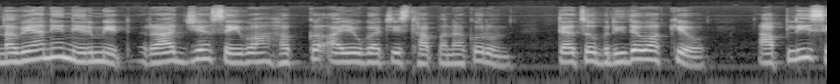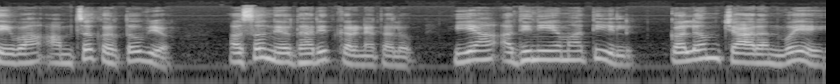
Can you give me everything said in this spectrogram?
नव्याने निर्मित राज्य सेवा हक्क आयोगाची स्थापना करून त्याचं ब्रीदवाक्य आपली सेवा आमचं कर्तव्य असं निर्धारित करण्यात आलं. या अधिनियमातील कलम चार अन्वये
